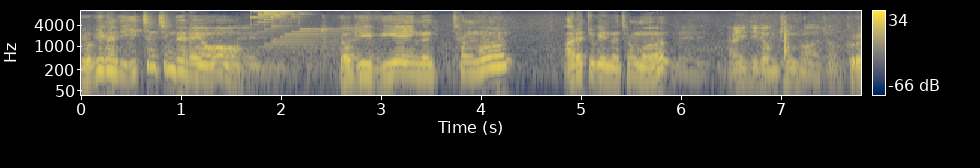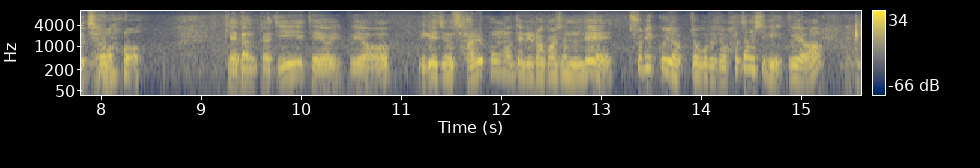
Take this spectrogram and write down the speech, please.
여기가 이제 2층 침대네요. 네. 여기 위에 있는 창문, 아래쪽에 있는 창문. 네. 아이들이 엄청 좋아하죠. 그렇죠. 계단까지 되어 있고요. 이게 지금 460 모델이라고 하셨는데 출입구 옆쪽으로 좀 화장실이 있고요. 네.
